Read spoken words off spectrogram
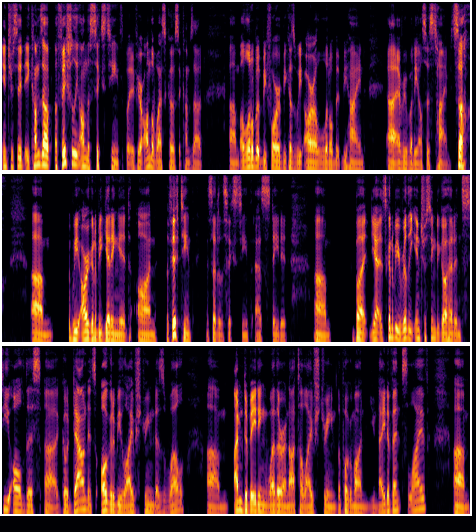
interested, it comes out officially on the 16th, but if you're on the West Coast, it comes out um, a little bit before because we are a little bit behind uh, everybody else's time. So um, we are going to be getting it on the 15th instead of the 16th, as stated. Um, but yeah, it's going to be really interesting to go ahead and see all this uh, go down. It's all going to be live streamed as well. Um, I'm debating whether or not to live stream the Pokemon Unite events live, um,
